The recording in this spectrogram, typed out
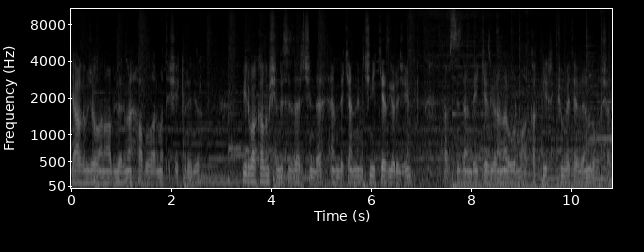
yardımcı olan abilerime, ablalarıma teşekkür ediyorum. Bir bakalım şimdi sizler için de hem de kendim için ilk kez göreceğim. Tabii sizden de ilk kez görenler olur muhakkak bir kümbet evlerini dolaşalım.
